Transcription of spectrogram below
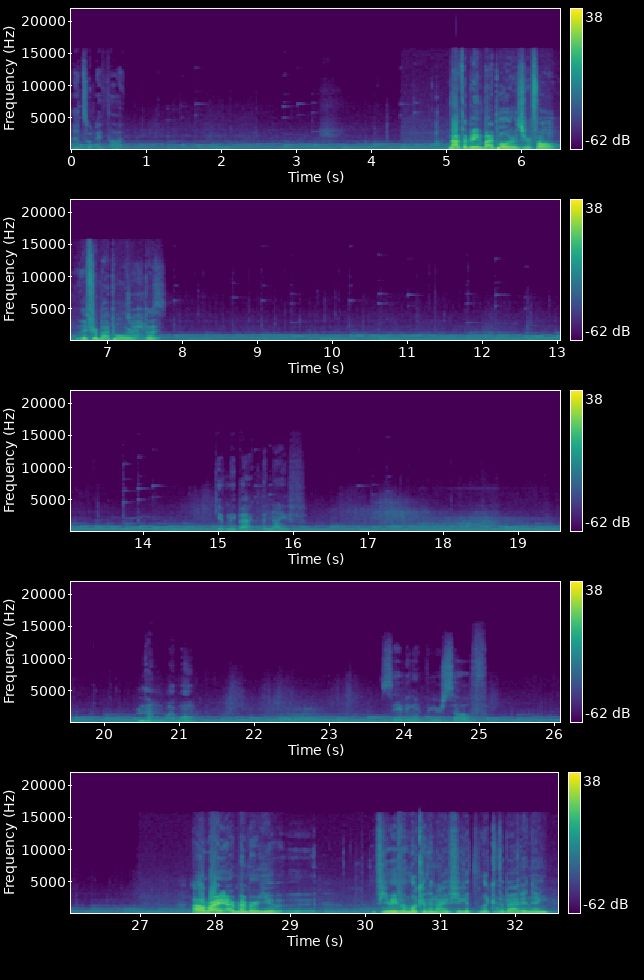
That's what I thought. Not that being bipolar is your fault if you're bipolar, James. but me back the knife. No, I won't. Saving it for yourself. oh right, I remember you. If you even look at the knife, you get like the bad ending.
